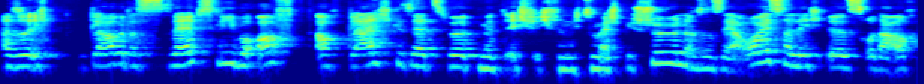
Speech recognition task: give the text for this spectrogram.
Also ich glaube, dass Selbstliebe oft auch gleichgesetzt wird mit, ich, ich finde mich zum Beispiel schön, also sehr äußerlich ist oder auch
